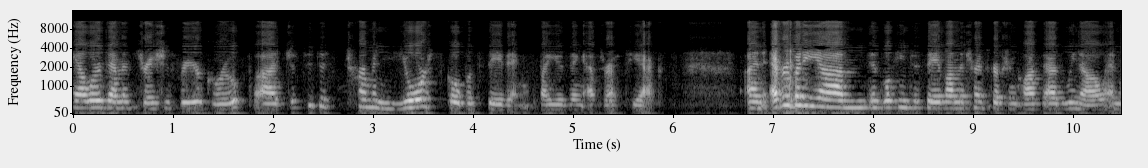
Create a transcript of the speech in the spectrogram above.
tailored demonstration for your group uh, just to determine your scope of savings by using SRSTX. And everybody um, is looking to save on the transcription cost, as we know, and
